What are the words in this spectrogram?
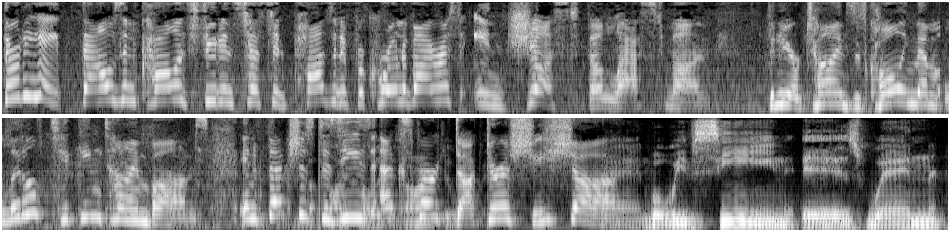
38,000 college students tested positive for coronavirus in just the last month. The New York Times is calling them little ticking time bombs. Infectious disease expert Dr. Ashish Jha. And what we've seen is when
